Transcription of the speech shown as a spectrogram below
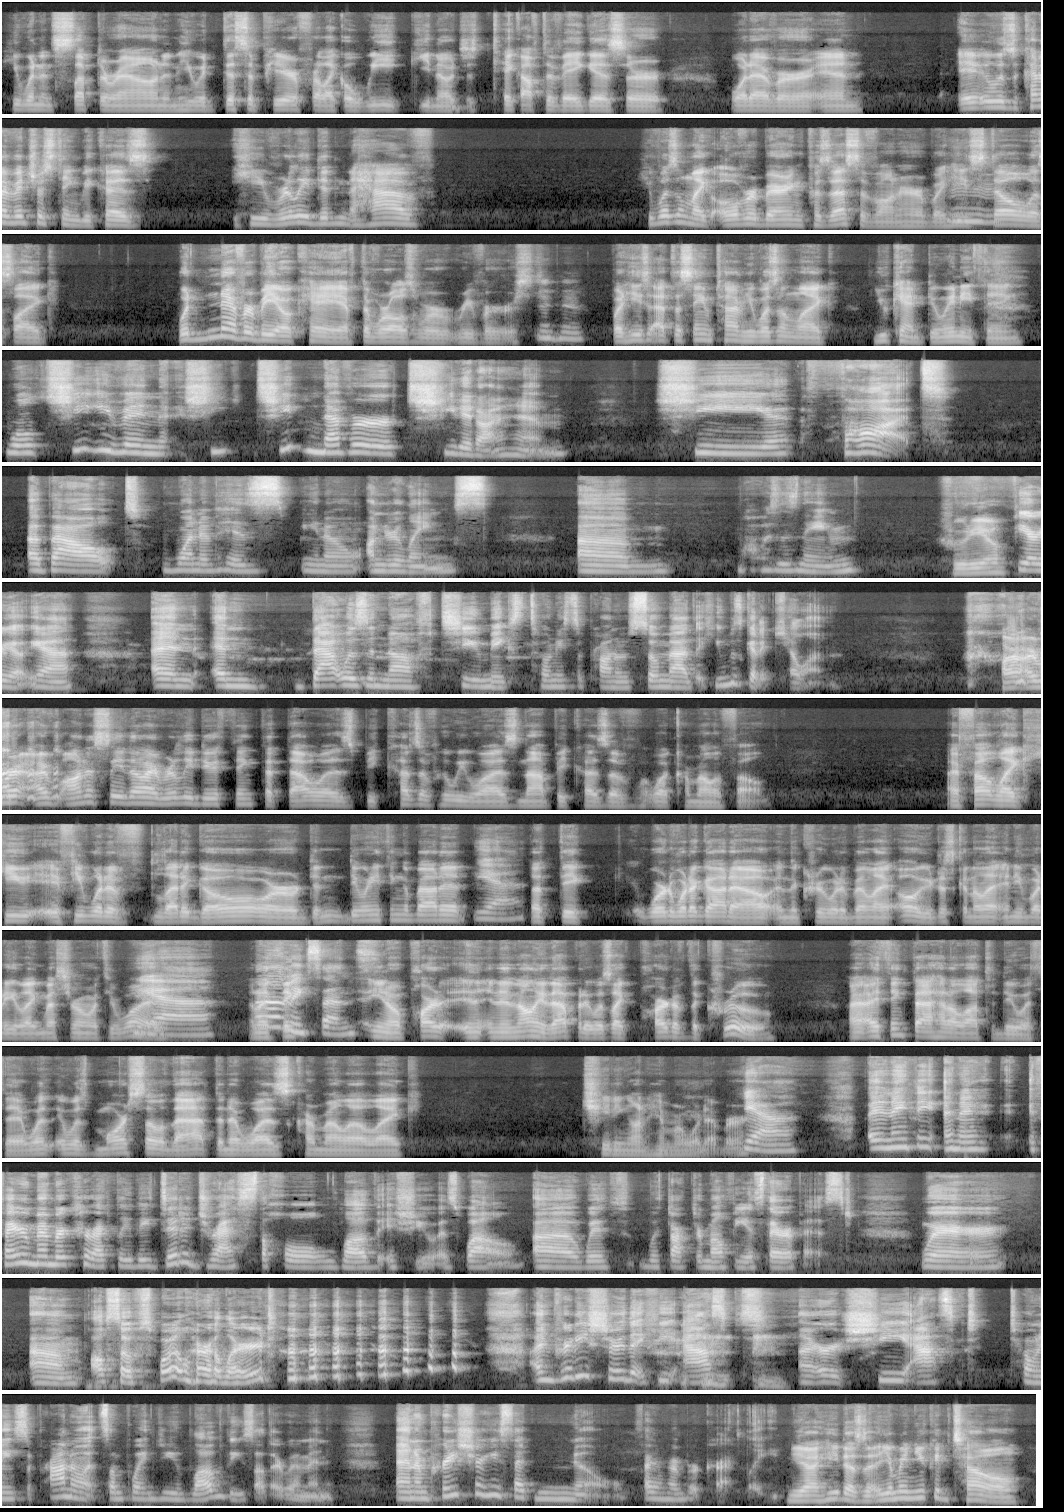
he went and slept around, and he would disappear for like a week. You know, just take off to Vegas or whatever, and it, it was kind of interesting because he really didn't have. He wasn't like overbearing, possessive on her, but he Mhm. still was like would never be okay if the roles were reversed. Mm-hmm. But he's at the same time he wasn't like you can't do anything. Well, she even she she never cheated on him. She thought about one of his, you know, underlings. Um what was his name? Furio. Furio, yeah. And and that was enough to make Tony Soprano so mad that he was going to kill him. I, I, re- I honestly though I really do think that that was because of who he was, not because of what Carmela felt. I felt like he, if he would have let it go or didn't do anything about it, Yeah. that the word would have got out and the crew would have been like, "Oh, you're just gonna let anybody like mess around with your wife." Yeah. and that I think makes sense. you know part and, and not only that but it was like part of the crew I, I think that had a lot to do with it. it was it was more so that than it was carmela like cheating on him or whatever Yeah. And I think, and I, if I remember correctly, they did address the whole love issue as well uh, with with Dr. Melfi as therapist, where um, also spoiler alert. I'm pretty sure that he asked or she asked Tony Soprano at some point, "Do you love these other women?" And I'm pretty sure he said no, if I remember correctly. yeah he doesn't i mean you could tell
